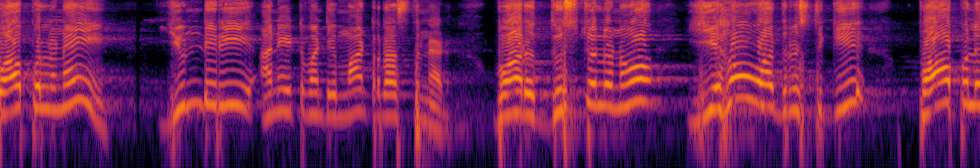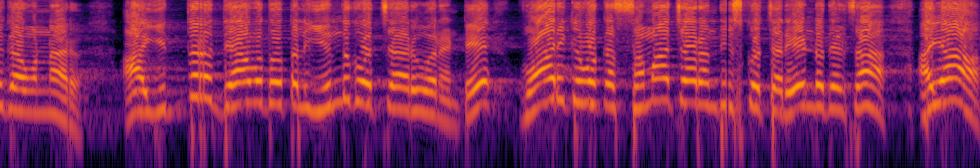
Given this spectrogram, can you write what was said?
పాపులనై యుండిరి అనేటువంటి మాట రాస్తున్నాడు. వారు దుష్టులను యహోవా దృష్టికి పాపులుగా ఉన్నారు. ఆ ఇద్దరు దేవదూతలు ఎందుకు వచ్చారు అని అంటే వారికి ఒక సమాచారం తీసుకొచ్చారు. ఏంటో తెలుసా? అయ్యా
